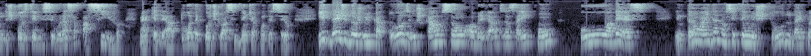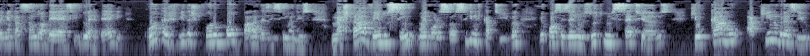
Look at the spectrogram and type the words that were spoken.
um, dispositivo de segurança passiva, né, que atua depois que o acidente aconteceu. E desde 2014, os carros são obrigados a sair com o ABS. Então, ainda não se tem um estudo da implementação do ABS e do airbag, quantas vidas foram poupadas em cima disso. Mas está havendo, sim, uma evolução significativa. Eu posso dizer, nos últimos sete anos, que o carro aqui no Brasil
